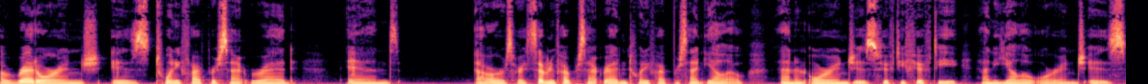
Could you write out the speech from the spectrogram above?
a red orange is 25% red and or sorry 75% red and 25% yellow. And an orange is 50-50 and a yellow orange is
